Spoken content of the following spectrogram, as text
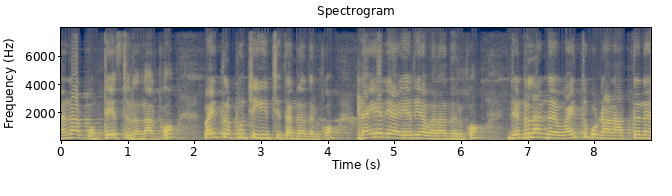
நல்லாயிருக்கும் டேஸ்ட்டு நல்லாயிருக்கும் வயிற்றில் பூச்சி கீச்சி தங்காத இருக்கும். டயரியா ஏரியா வராது இருக்கும். ஜென்ரலாக இந்த வயிற்றுக்கு உண்டான அத்தனை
